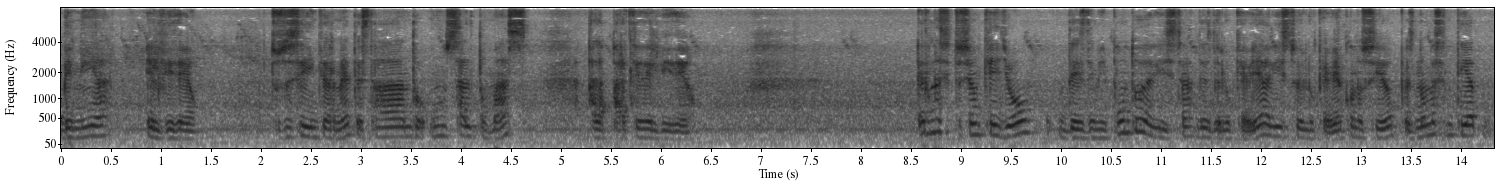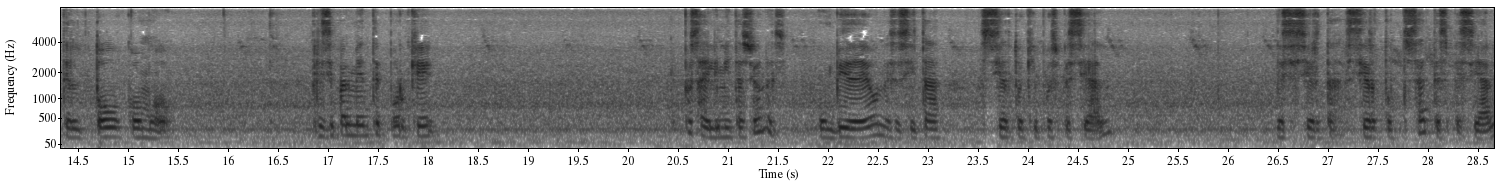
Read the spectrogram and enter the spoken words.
venía el video. Entonces el internet estaba dando un salto más a la parte del video. Era una situación que yo, desde mi punto de vista, desde lo que había visto y lo que había conocido, pues no me sentía del todo cómodo. Principalmente porque pues hay limitaciones. Un video necesita cierto equipo especial, necesita cierto set especial.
